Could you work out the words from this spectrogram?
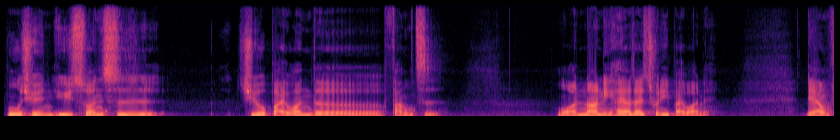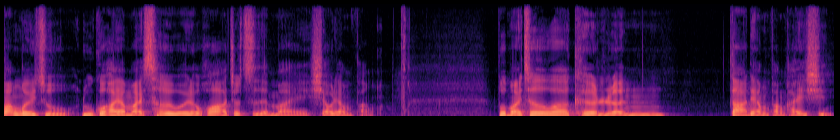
目前预算是。九百万的房子，哇，那你还要再存一百万呢？两房为主，如果还要买车位的话，就只能买小两房。不买车的话，可能大两房还行，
